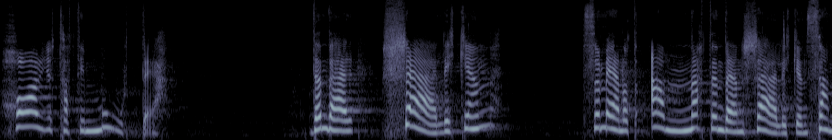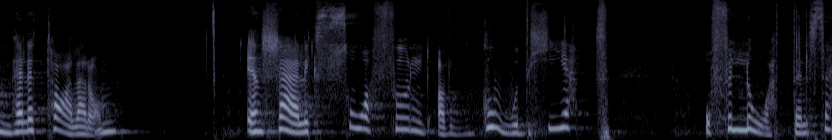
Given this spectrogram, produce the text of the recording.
har ju tagit emot det. Den där kärleken som är något annat än den kärleken samhället talar om. En kärlek så full av godhet och förlåtelse.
